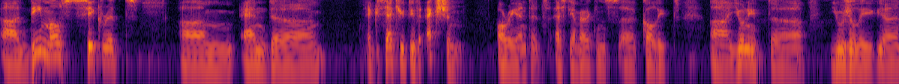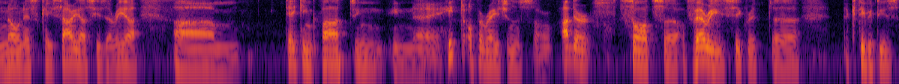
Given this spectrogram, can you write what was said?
uh, the most secret um, and uh, executive action oriented, as the Americans uh, call it, unit, uh, usually uh, known as Caesarea, Caesarea, um, taking part in, in uh, hit operations or other sorts of very secret uh, activities.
